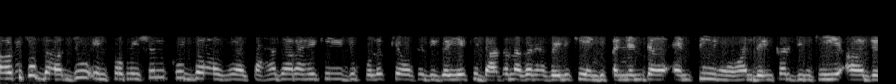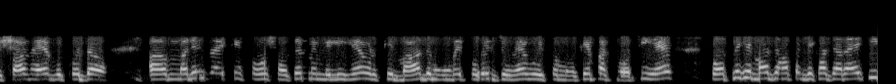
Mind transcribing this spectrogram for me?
ऋषभ जो इन्फॉर्मेशन खुद कहा जा रहा है कि जो पुलिस की ओर से दी गई है कि दादा नगर हवेली की इंडिपेंडेंट एमपी मोहन देलकर जिनकी जो शव है, वो खुद मरीन ड्राइव की फोर्स होटल में मिली है और उसके बाद मुंबई पुलिस जो है वो इस मौके पर पहुँची है। पहुँचने के बाद जहाँ तक देखा जा रहा है कि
